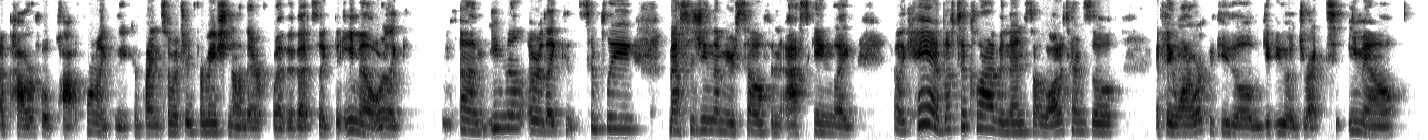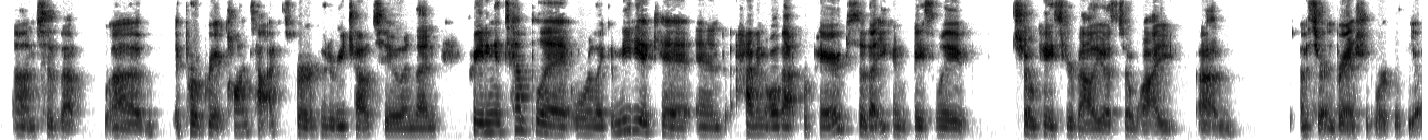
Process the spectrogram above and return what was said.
a powerful platform. Like you can find so much information on there, whether that's like the email or like um, email or like simply messaging them yourself and asking like like hey I'd love to collab and then so a lot of times they'll if they want to work with you they'll give you a direct email um, to the uh, appropriate contact for who to reach out to and then creating a template or like a media kit and having all that prepared so that you can basically showcase your value as to why um, a certain brand should work with you.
